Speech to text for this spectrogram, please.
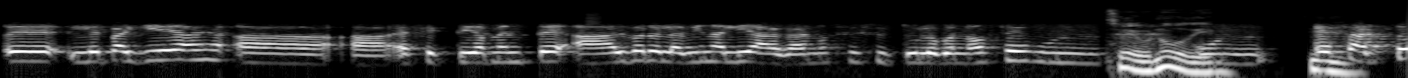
eh, le pagué a, efectivamente a Álvaro Lavín Aliaga, no sé si tú lo conoces, un, sí, un UDI. Mm. Exacto,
